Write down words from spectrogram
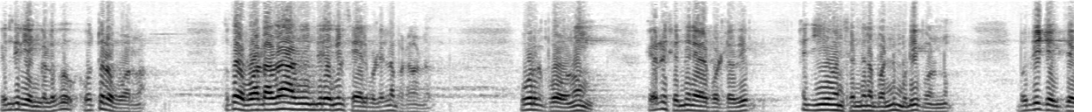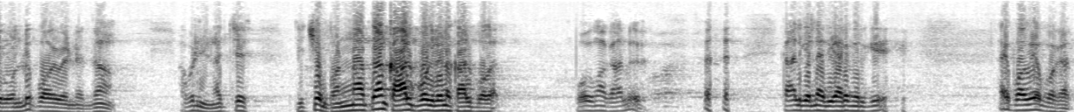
இந்திரியங்களுக்கு உத்தரவு போடலாம். உத்தரவு போட்டால் தான் அது இந்திரியங்கள் செயல்படலாம் பரவாயில்ல. ஊருக்கு போகணும். என்று சிந்தனை ஏற்பட்டது. ஜீவன் சிந்தனை பண்ணி முடிவு பண்ணணும். புத்தி சக்தியை கொண்டு போக வேண்டியது தான் அப்படின்னு நிச்சய நிச்சயம் பண்ணால் தான் கால் போகலைன்னா கால் போக போகுமா கால்? காலுக்கு என்ன அதிகாரம் இருக்குது அது போகவே போகாது.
